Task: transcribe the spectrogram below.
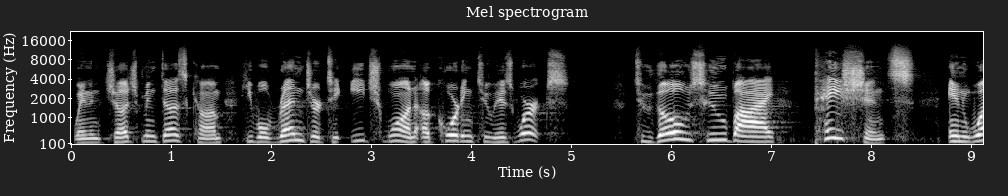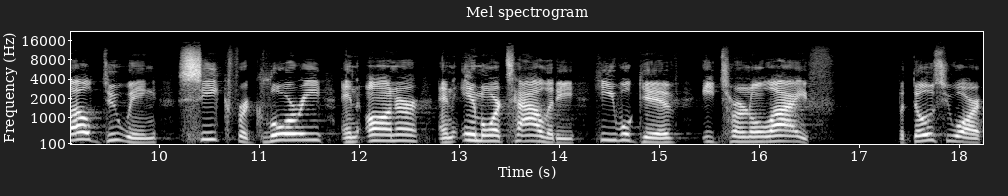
when judgment does come, he will render to each one according to his works. To those who by patience in well doing seek for glory and honor and immortality, he will give eternal life. But those who are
